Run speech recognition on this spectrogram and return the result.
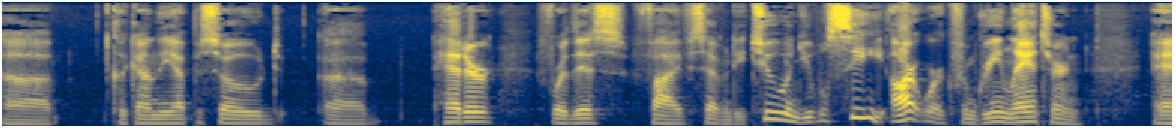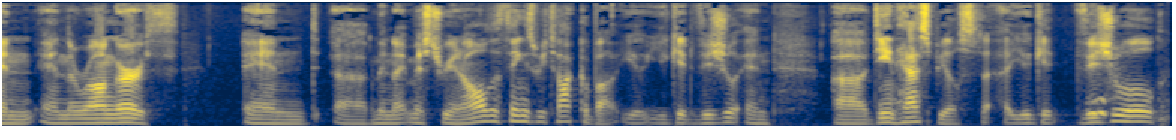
uh, click on the episode uh, header for this 572 and you will see artwork from green lantern and and the wrong earth and uh, midnight mystery and all the things we talk about. You you get visual and uh, dean haspiel you get visual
